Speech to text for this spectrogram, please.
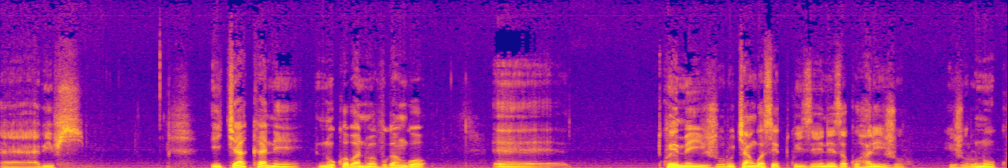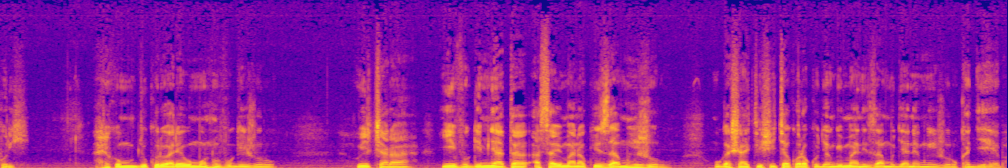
eh, bibi. Icya kane ni uko abantu bavuga ngo eh, twemeye ijuru cyangwa se twizeye neza ko hari ijuru. Ijuru ni ukuri. Ariko mu by'ukuri wareba umuntu uvuga ijuru wicara yivuga imyata asaba imana ko izamuha ijuru ugashakisha icyo akora kugira ngo imana izamujyane mu ijuru ukagiheba.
